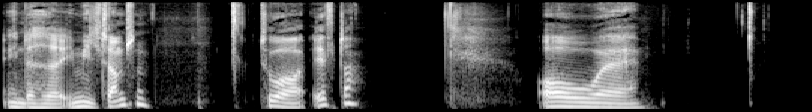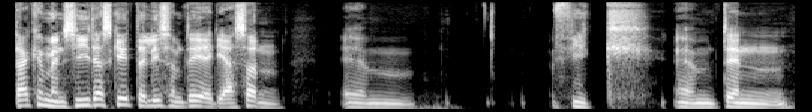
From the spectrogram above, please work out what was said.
en, der hedder Emil Thomsen, to år efter. Og øh, der kan man sige, der skete der ligesom det, at jeg sådan øh, fik øh, den,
